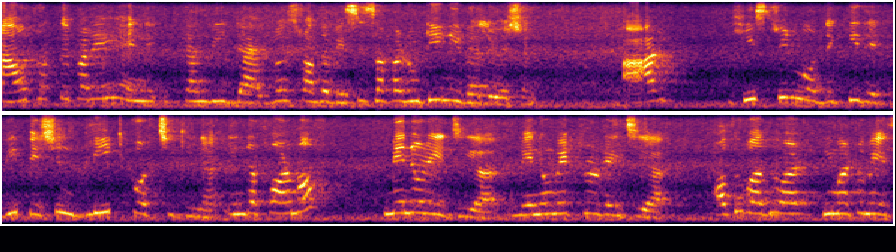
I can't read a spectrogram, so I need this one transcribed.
নাও থাকতে পারে it can be diagnosed on the basis of a routine evaluation আর হিস্ট্রির মধ্যে কি দেখবি? পেশেন্ট ব্লিড করছে কিনা? In the form of menorrhagia menometrorrhagia অথবা ধর হিমাটোমেস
